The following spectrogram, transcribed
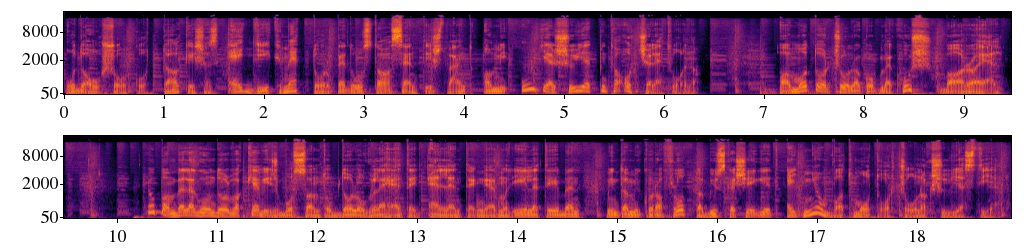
odaosolkodtak, és az egyik megtorpedózta a Szent Istvánt, ami úgy elsüllyedt, mintha ott se lett volna. A motorcsónakok meg hus, balra el. Jobban belegondolva kevés bosszantóbb dolog lehet egy ellentengernagy életében, mint amikor a flotta büszkeségét egy nyomvat motorcsónak sűjeszti el.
